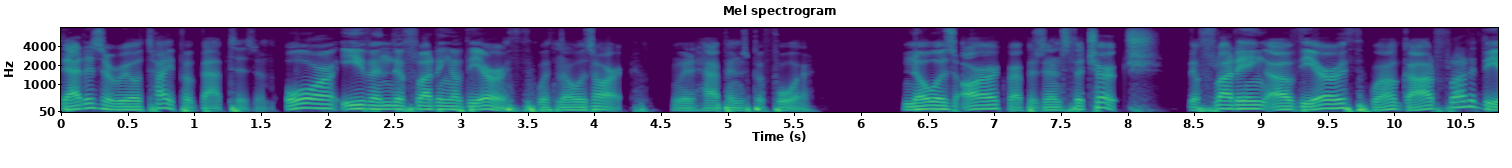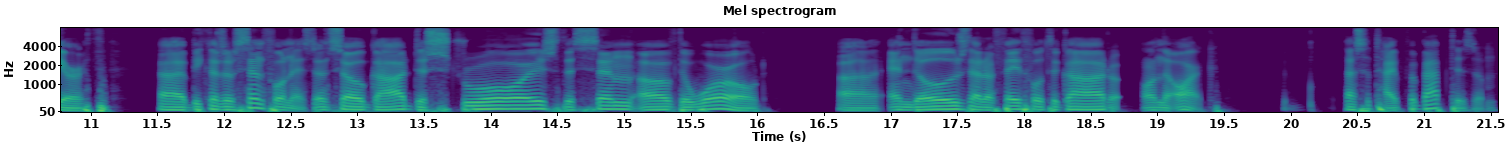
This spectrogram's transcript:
that is a real type of baptism. Or even the flooding of the earth with Noah's Ark, it happens before. Noah's Ark represents the church. The flooding of the earth, well, God flooded the earth uh, because of sinfulness. And so God destroys the sin of the world uh, and those that are faithful to God on the ark. That's a type of baptism.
